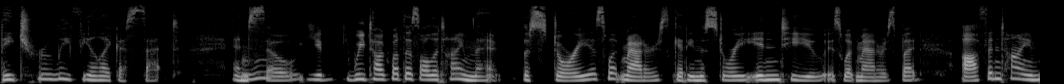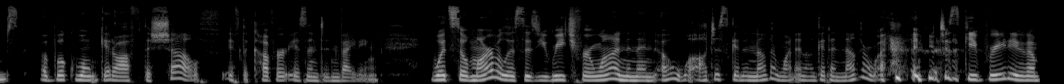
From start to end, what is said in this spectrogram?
they truly feel like a set. And Mhm. so you, we talk about this all the time that the story is what matters. Getting the story into you is what matters. But oftentimes, a book won't get off the shelf if the cover isn't inviting. What's so marvelous is you reach for one and then, oh, well, I'll just get another one and I'll get another one. and you just keep reading them.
